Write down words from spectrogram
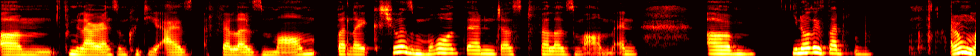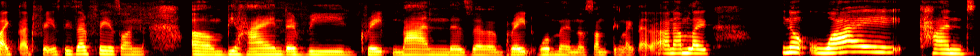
um, Funmilayo Ransome Kuti as Fela's mom, but like she was more than just Fela's mom. And, um, you know, there's that. I don't like that phrase. There's that phrase on um, behind every great man, there's a great woman or something like that. And I'm like, you know, why can't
